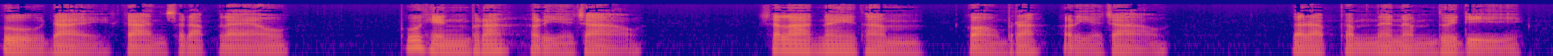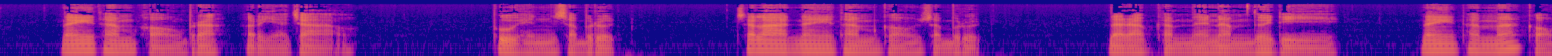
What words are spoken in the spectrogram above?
ผู้ได้การสดับแล้ว ผู้เห็นพระอริยเจ้า ฉลาดในธรรมกองพระอริยเจ้า ได้รับคำแนะนำด้วยดี ในธรรมของพระอริยเจ้า ผู้เห็นสับรุษฉลาดในธรรมของสับรุษได้รับคำแนะนำด้วยดี ในธรรมะของ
